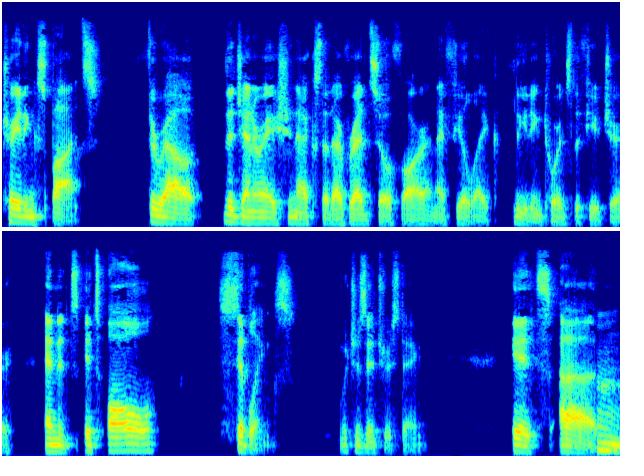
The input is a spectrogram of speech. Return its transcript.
trading spots throughout the Generation X that I've read so far, and I feel like leading towards the future and it's it's all siblings, which is interesting. It's uh, hmm.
